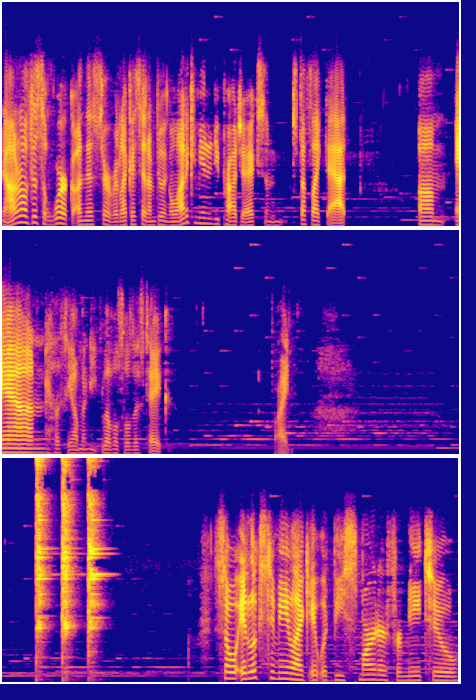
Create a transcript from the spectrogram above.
Now, I don't know if this will work on this server. Like I said, I'm doing a lot of community projects and stuff like that. Um, and let's see, how many levels will this take? Fine. So it looks to me like it would be smarter for me to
